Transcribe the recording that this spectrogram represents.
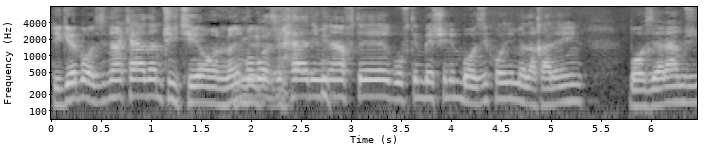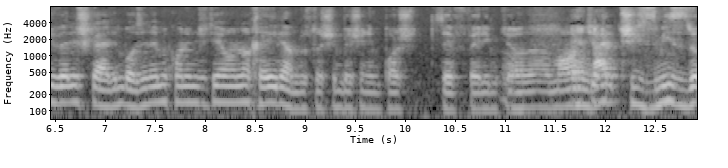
دیگه بازی نکردم. جی تی آنلاین ما بازی کردیم این هفته. گفتیم بشینیم بازی کنیم. بالاخره این بازی رو همجوری ولش کردیم. بازی نمی‌کنیم جی تی آنلاین. خیلی هم دوست داشتیم بشینیم. پاش صفر بریم که آره، ما انقدر چیز میز ما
